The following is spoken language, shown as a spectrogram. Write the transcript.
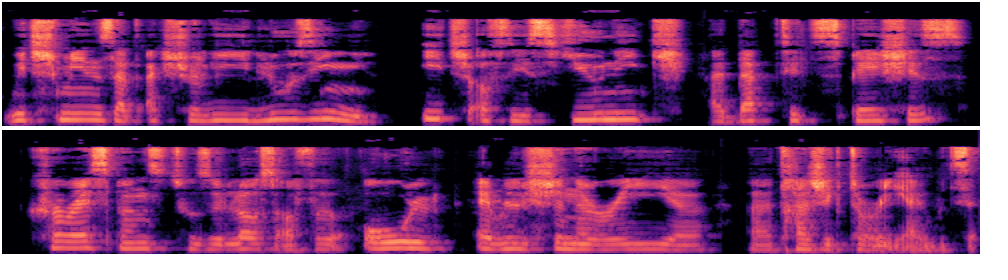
which means that actually losing each of these unique adapted species corresponds to the loss of a whole evolutionary uh, uh, trajectory, I would say.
